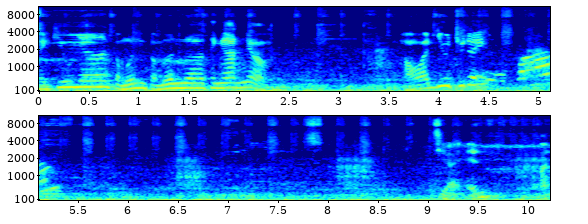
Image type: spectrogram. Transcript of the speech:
Thank you nha. Cảm ơn cảm ơn uh, Thanh An nhá how are you today? Chị em. Bạn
